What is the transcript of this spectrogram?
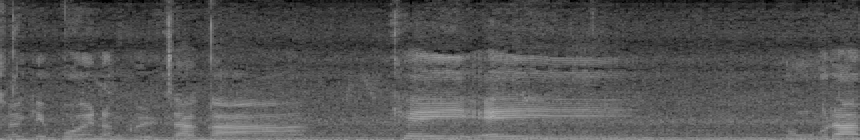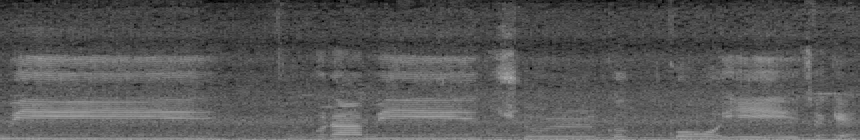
저기 보이는 글자가 KA 동그라미 동그라미 줄 긋고 이 저게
